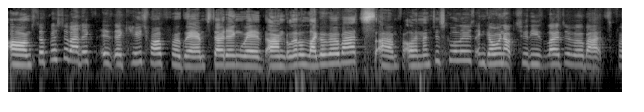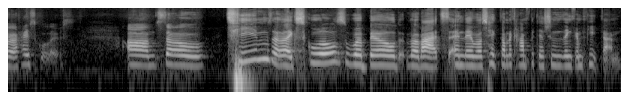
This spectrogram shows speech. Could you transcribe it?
Um, so FIRST Robotics is a K-12 program starting with um, the little Lego robots um, for elementary schoolers and going up to these larger robots for high schoolers. Um, so teams or like schools will build robots and they will take them to competitions and compete them.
